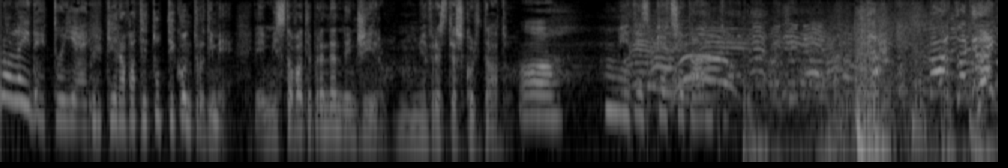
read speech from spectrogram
non l'hai detto ieri? Perché eravate tutti contro di me e mi stavate prendendo in giro. Non mi avreste ascoltato. Oh, mi dispiace tanto. Forza, Greg!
